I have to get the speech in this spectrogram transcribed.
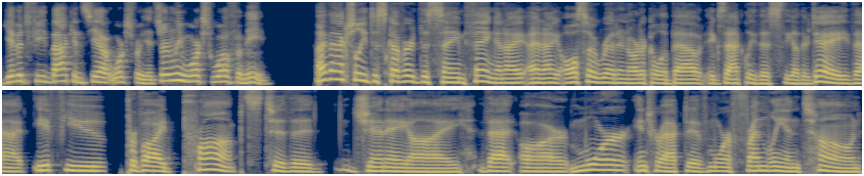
give it feedback and see how it works for you. It certainly works well for me. I've actually discovered the same thing, and I and I also read an article about exactly this the other day. That if you provide prompts to the Gen AI that are more interactive, more friendly in tone,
